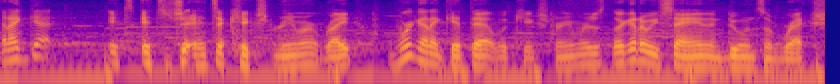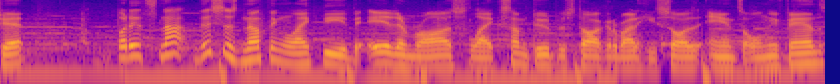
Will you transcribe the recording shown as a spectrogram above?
And I get it's it's it's a kick streamer, right? We're gonna get that with kick streamers. They're gonna be saying and doing some wreck shit. But it's not. This is nothing like the the Adin Ross. Like some dude was talking about. He saw his aunt's OnlyFans,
